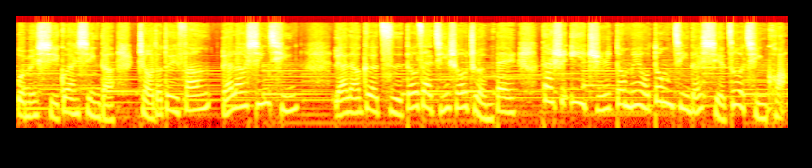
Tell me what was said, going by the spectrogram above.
我们习惯性的找到对方聊聊心情，聊聊各自都在棘手准备，但是一直都没有动静的写作情况。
